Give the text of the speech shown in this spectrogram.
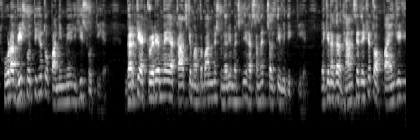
थोड़ा भी सोती है तो पानी में ही सोती है। घर के एक्वेरियम में या कांच के मर्तबान में सुनहरी मछली हर समय चलती हुई दिखती है। लेकिन अगर ध्यान से देखें तो आप पाएँगे कि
